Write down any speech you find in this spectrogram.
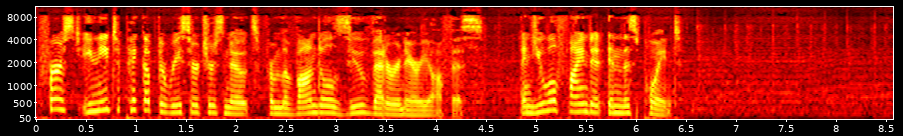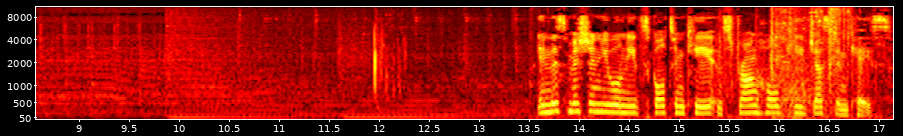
First, you need to pick up the researcher's notes from the Vondel Zoo Veterinary Office, and you will find it in this point. In this mission, you will need Skeleton Key and Stronghold Key just in case.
